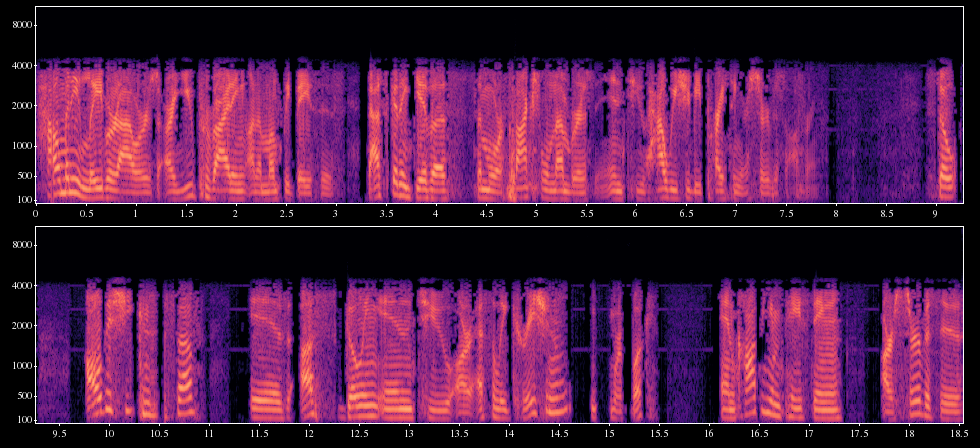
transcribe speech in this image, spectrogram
How many labor hours are you providing on a monthly basis? That's going to give us some more factual numbers into how we should be pricing our service offering. So all this sheet consists of is us going into our SLA creation workbook and copying and pasting our services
